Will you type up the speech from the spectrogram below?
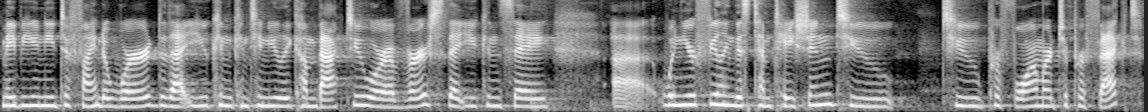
Maybe you need to find a word that you can continually come back to, or a verse that you can say uh, when you're feeling this temptation to, to perform or to perfect.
